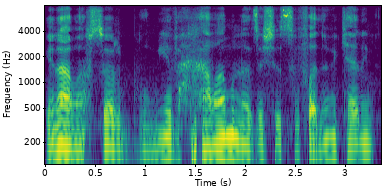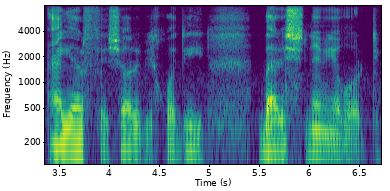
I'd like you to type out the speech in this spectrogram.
یه نرم افزار بومیه و هممون ازش استفاده می‌کردیم اگر فشار بی خودی برش نمی آوردیم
